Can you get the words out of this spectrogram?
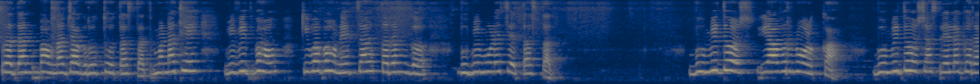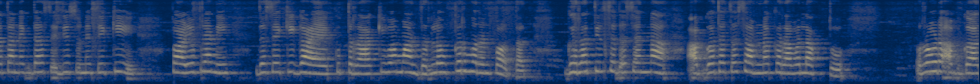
प्रदान भावना जागृत होत असतात. मनात हे विविध भाव किंवा भावनेचा तरंग भूमीमुळेच येत असतात. भूमिदोष यावरून ओळखा. भूमिदोष असलेल्या घरात अनेकदा असे दिसून येते की पाळीव प्राणी जसे की गाय कुत्रा किंवा मांजर लवकर मरण पावतात. घरातील सदस्यांना अपघाताचा सामना करावा लागतो. रोड अपघात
